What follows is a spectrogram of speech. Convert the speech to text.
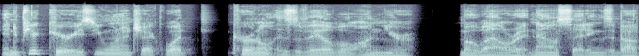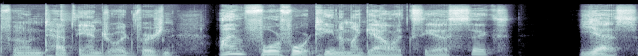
And if you're curious, you want to check what kernel is available on your mobile right now, settings, about phone, tap the Android version. I'm 414 on my Galaxy S6. Yes,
